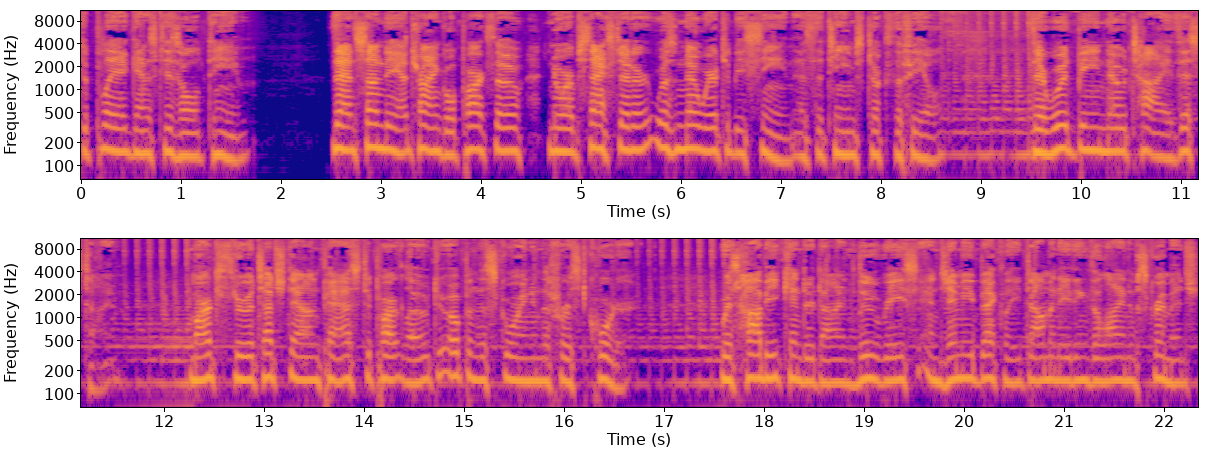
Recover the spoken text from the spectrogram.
to play against his old team. That Sunday at Triangle Park, though, Norb Sacksteder was nowhere to be seen as the teams took the field. There would be no tie this time. Mahrt threw a touchdown pass to Partlow to open the scoring in the first quarter. With Hobby Kinderdine, Lou Reese, and Jimmy Beckley dominating the line of scrimmage,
